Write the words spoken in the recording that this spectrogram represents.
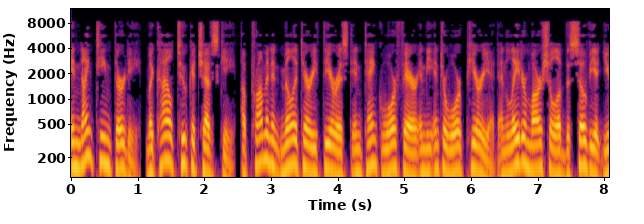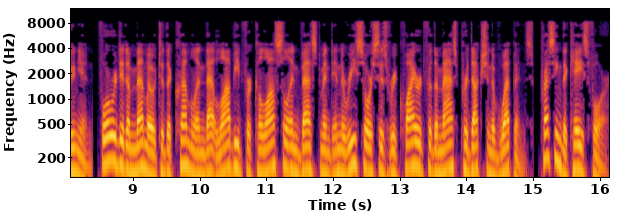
In 1930, Mikhail Tukhachevsky, a prominent military theorist in tank warfare in the interwar period and later Marshal of the Soviet Union, forwarded a memo to the Kremlin that lobbied for colossal investment in the resources required for the mass production of weapons, pressing the case for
